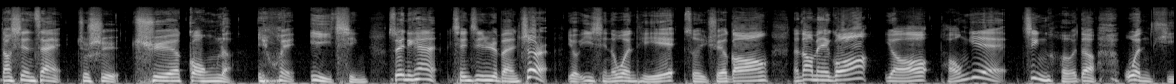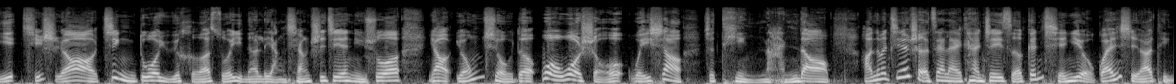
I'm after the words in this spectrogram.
到现在就是缺工了。因为疫情，所以你看，先进日本这儿有疫情的问题，所以缺工；那到美国有同业竞合的问题，其实哦，竞多于合，所以呢，两强之间，你说要永久的握握手微笑，这挺难的哦。好，那么接着再来看这一则，跟钱也有关系啊，挺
